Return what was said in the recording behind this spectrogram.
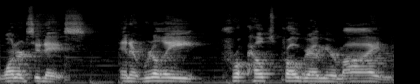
one or two days, and it really pro- helps program your mind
